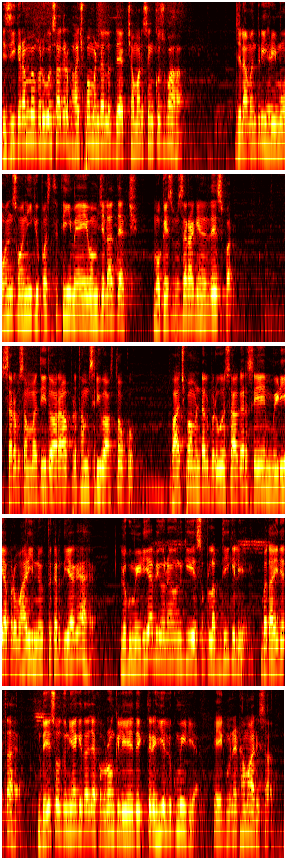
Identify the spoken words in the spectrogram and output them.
इसी क्रम में बरुआसागर भाजपा मंडल अध्यक्ष अमर सिंह कुशवाहा, जिला मंत्री हरिमोहन सोनी की उपस्थिति में एवं जिलाध्यक्ष मुकेश मिश्रा के निर्देश पर सर्वसम्मति द्वारा प्रथम श्रीवास्तव को भाजपा मंडल बरुआ सागर से मीडिया प्रभारी नियुक्त कर दिया गया है। लुक मीडिया भी उन्हें उनकी इस उपलब्धि के लिए बधाई देता है। देश और दुनिया की ताज़ा खबरों के लिए देखते रहिए लुक मीडिया। एक मिनट हमारे साथ।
